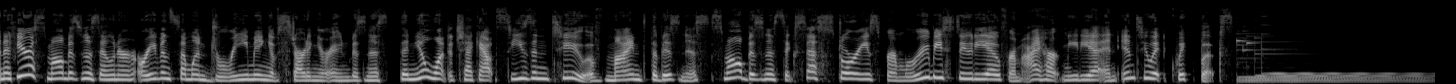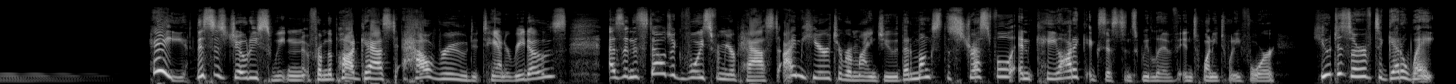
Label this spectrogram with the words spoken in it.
And if you're a small business owner or even someone dreaming of starting your own business, then you'll want to check out season two of Mind the Business Small Business Success Stories from Ruby Studio, from iHeartMedia, and Intuit QuickBooks. Hey, this is Jodie Sweetin from the podcast How Rude Tanneritos. As a nostalgic voice from your past, I'm here to remind you that amongst the stressful and chaotic existence we live in 2024, you deserve to get away.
